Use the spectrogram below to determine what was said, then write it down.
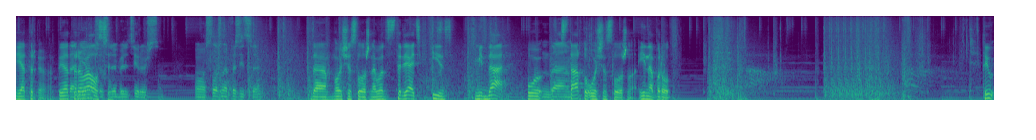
Я отр- Ты оторвался. реабилитируешься. О, сложная позиция. Да, очень сложно. Вот стрелять из мида по Да. старту очень сложно. И наоборот. Ты,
